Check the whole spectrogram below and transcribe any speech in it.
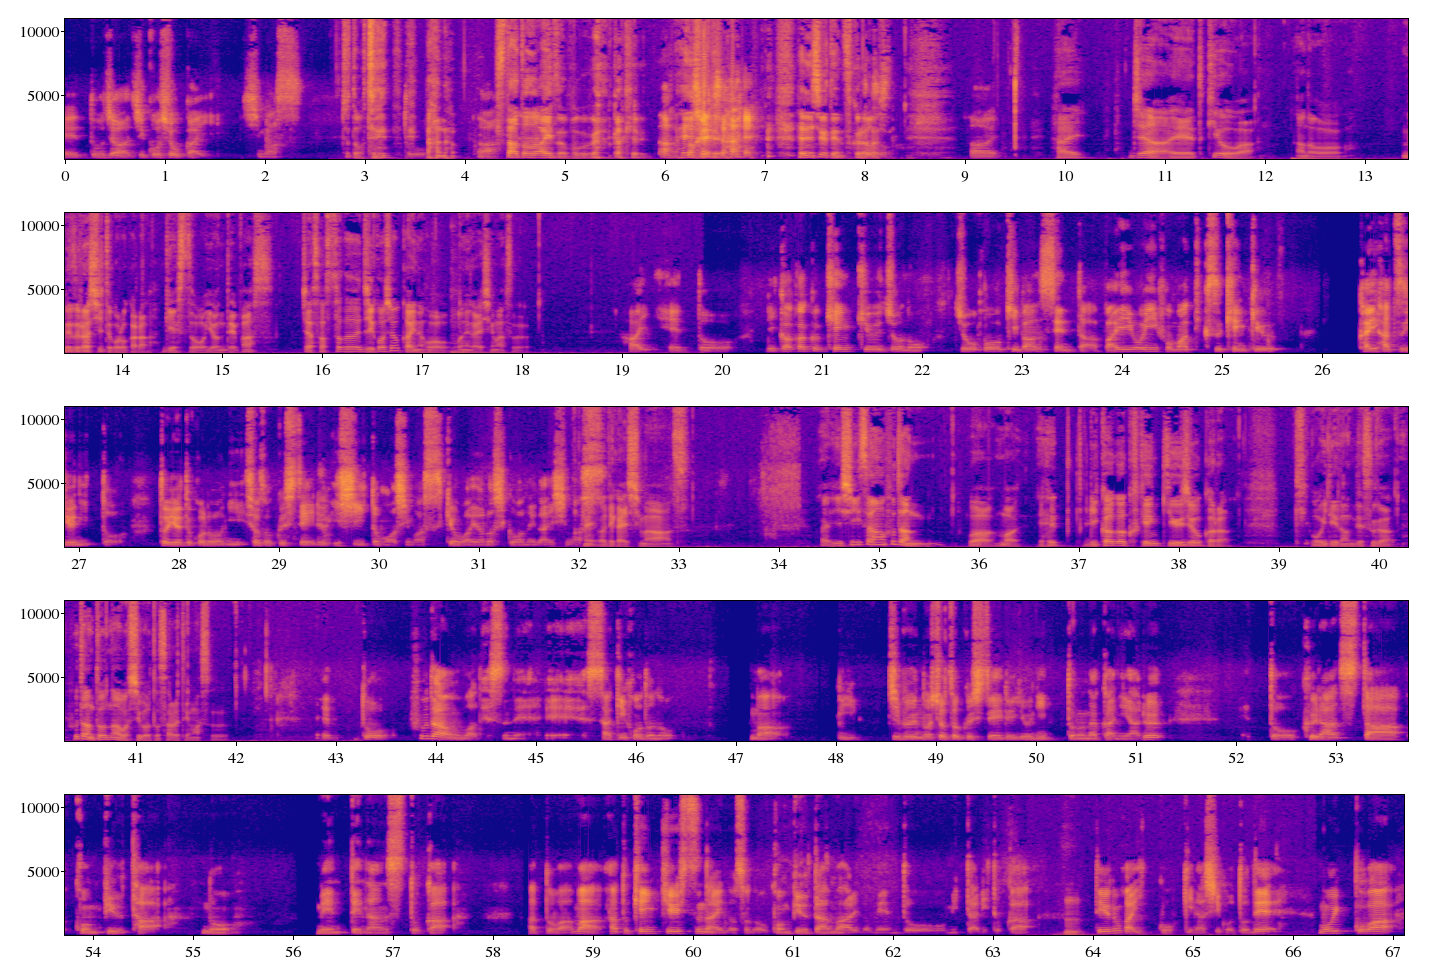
えっ、と、じゃあ自己紹介します。ちょっと待って。えっとあのあ。スタートの合図を僕がかける。あ、編集点。編集点作らさせて。はい。はい。じゃあ、えー、と今日はあの珍しいところからゲストを呼んでます。じゃあ早速自己紹介の方お願いします。はい。えっ、と、理化学研究所の情報基盤センター、バイオインフォマティクス研究開発ユニットというところに所属している石井と申します。今日はよろしくお願いしまはいす。お願いしますはい石井さん普段はまあえ理化学研究所からおいでなんですが普段どんなお仕事されてます？えっと、普段はですね、えー先ほどの、まあ、い自分の所属しているユニットの中にある、えっと、クラスターコンピューターのメンテナンスとか、あとは、まあ、あと研究室内のそのコンピューター周りの面倒を見たりとかうん。っていうのが一個大きな仕事で、もう一個は、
